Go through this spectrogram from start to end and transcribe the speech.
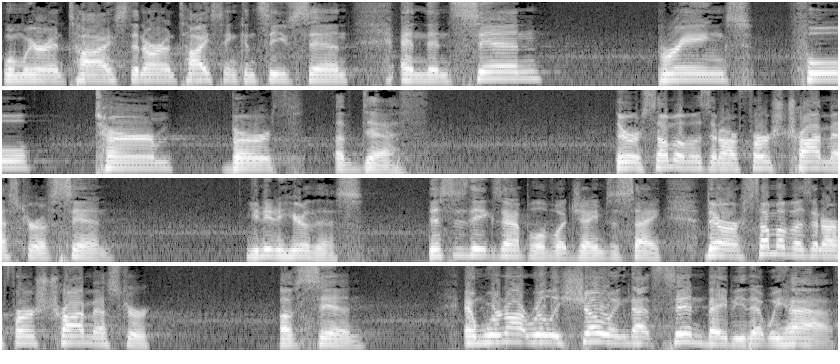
when we are enticed. Then our enticing conceives sin. And then sin brings full term birth of death. There are some of us in our first trimester of sin. You need to hear this. This is the example of what James is saying. There are some of us in our first trimester of sin, and we're not really showing that sin baby that we have,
